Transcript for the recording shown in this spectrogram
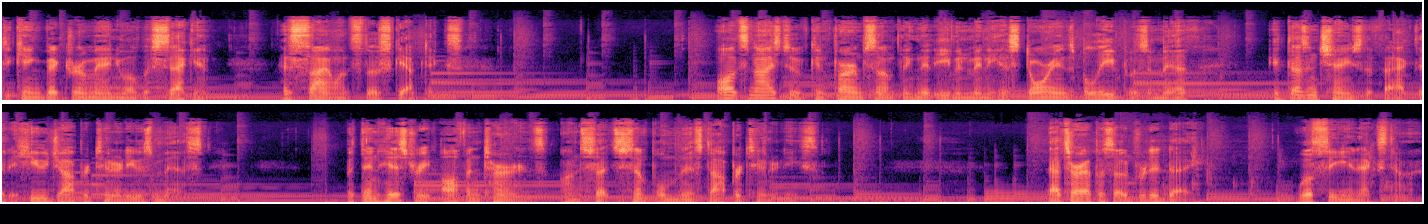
to King Victor Emmanuel II has silenced those skeptics. While it's nice to have confirmed something that even many historians believed was a myth, it doesn't change the fact that a huge opportunity was missed. But then history often turns on such simple missed opportunities. That's our episode for today. We'll see you next time.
